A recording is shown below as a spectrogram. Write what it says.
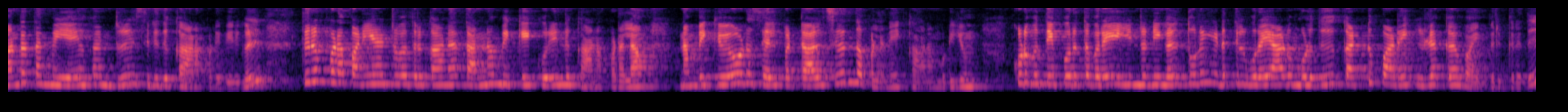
மந்தத்தன்மையாக என்று சிறிது காணப்படுவீர்கள். திறம்பட பணியாற்றுவதற்கான தன்னம்பிக்கை குறைந்து காணப்படலாம். நம்பிக்கையோடு செயல்பட்டால் சிறந்த பலனை காண முடியும். குடும்பத்தை பொறுத்தவரை இன்று நீங்கள் துணையிடத்தில் உரையாடும் பொழுது கட்டுப்பாடை இழக்க வாய்ப்பிருக்கிறது.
